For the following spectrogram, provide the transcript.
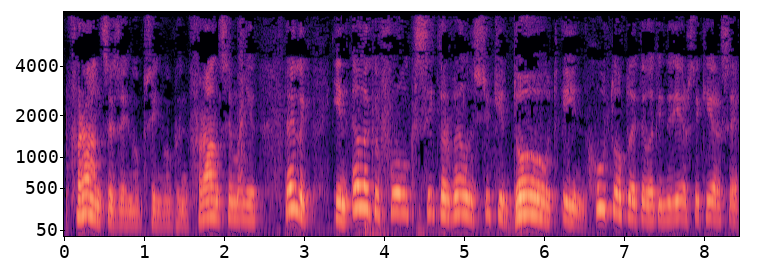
Fransen zijn op, zijn op hun Franse manier. Duidelijk, in elke volk zit er wel een stukje dood in. Goed opletten wat ik de eerste keer zeg.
